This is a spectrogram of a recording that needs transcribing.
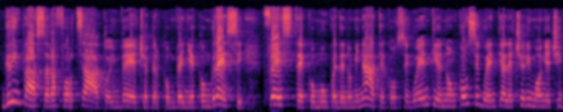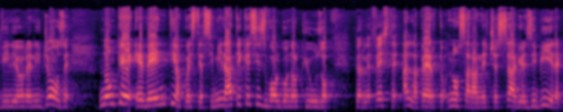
Green Pass rafforzato invece per convegni e congressi, feste comunque denominate conseguenti e non conseguenti alle cerimonie civili o religiose, nonché eventi a questi assimilati che si svolgono al chiuso. Per le feste all'aperto non sarà necessario esibire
